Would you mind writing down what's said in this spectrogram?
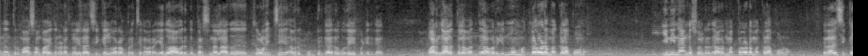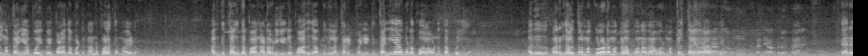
என்ன திரும்ப அசம்பாவிதம் நடக்கும்? ஏதாவது சிக்கல் வரும் பிரச்சனை வரும். ஏதோ அவருக்கு பர்சனலாக அது தோணிச்சு அவர் கூப்பிட்டுருக்காரு உதவி பண்ணியிருக்காரு வருங்காலத்தில் வந்து அவர் இன்னும் மக்களோட மக்களாக போகணும். இனி நாங்கள் சொல்கிறது அவர் மக்களோட மக்களாக போகணும். ஏதாவது சிக்கல் நான் தனியாக போய் போய் பழக்கப்பட்டுனாலும் பழக்கமாகிடும் அதுக்கு தகுந்த ப நடவடிக்கைகள் பாதுகாப்புகள்லாம் கரெக்ட் பண்ணிவிட்டு தனியாக கூட போகலாம். ஒன்றும் தப்பு இல்லை. அது வருங்காலத்தில் மக்களோட மக்களாக போனால் தான் ஒரு மக்கள் தலைவர் ஆக முடியும். யார்?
